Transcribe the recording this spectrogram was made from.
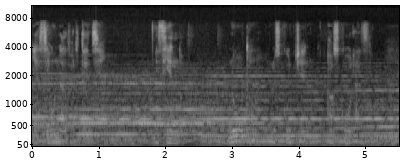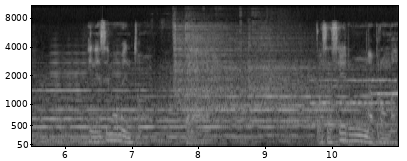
y hacía una advertencia, diciendo, nunca lo escuchen a oscuras. En ese momento, para pues hacer una broma,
